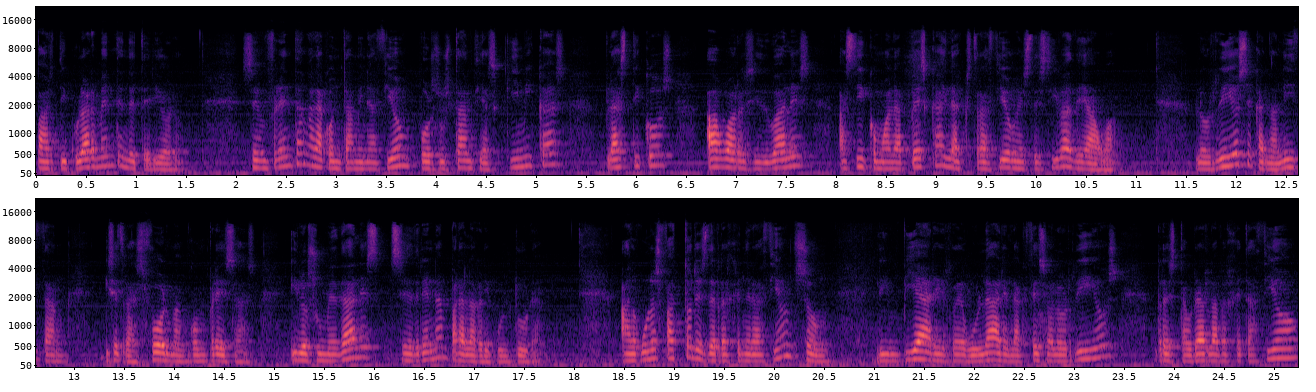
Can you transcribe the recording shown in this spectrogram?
particularmente en deterioro. Se enfrentan a la contaminación por sustancias químicas, plásticos, aguas residuales, así como a la pesca y la extracción excesiva de agua. Los ríos se canalizan y se transforman con presas y los humedales se drenan para la agricultura. Algunos factores de regeneración son limpiar y regular el acceso a los ríos, restaurar la vegetación,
